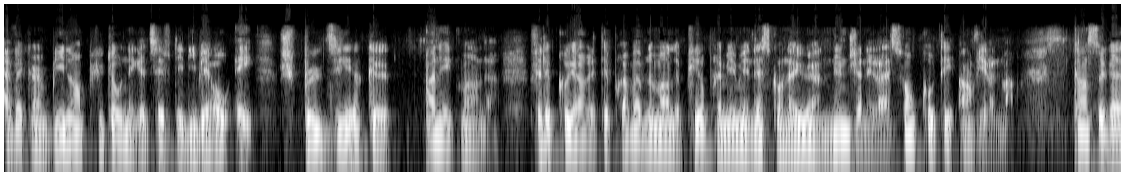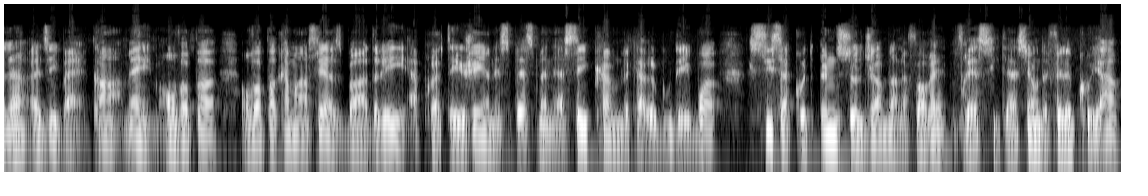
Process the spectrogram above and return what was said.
avec un bilan plutôt négatif des libéraux, et je peux dire que honnêtement, là, Philippe Couillard était probablement le pire premier ministre qu'on a eu en une génération côté environnement. Quand ce gars-là a dit, ben, quand même, on va pas, on va pas commencer à se badrer, à protéger une espèce menacée comme le caribou des bois si ça coûte une seule job dans la forêt. Vraie citation de Philippe Couillard.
